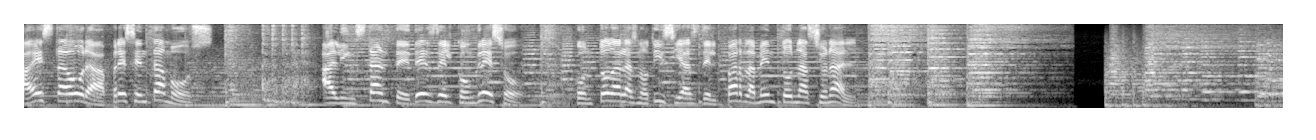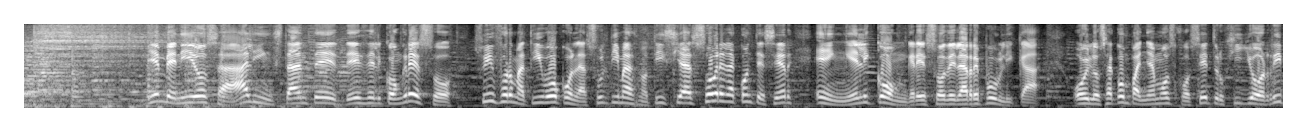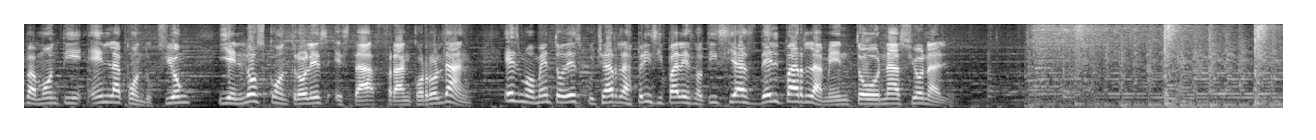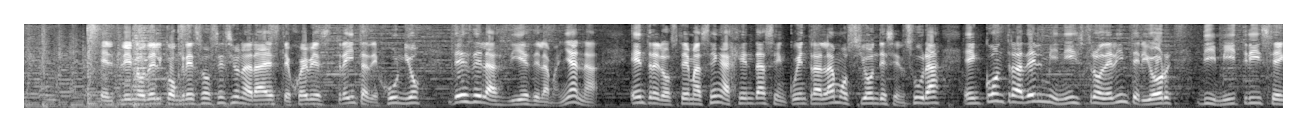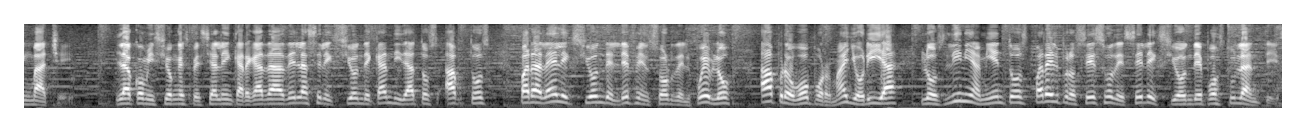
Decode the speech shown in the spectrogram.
A esta hora presentamos Al Instante desde el Congreso, con todas las noticias del Parlamento Nacional. Bienvenidos a Al Instante desde el Congreso, su informativo con las últimas noticias sobre el acontecer en el Congreso de la República. Hoy los acompañamos José Trujillo Ripamonti en la conducción y en los controles está Franco Roldán. Es momento de escuchar las principales noticias del Parlamento Nacional. El Pleno del Congreso sesionará este jueves 30 de junio desde las 10 de la mañana. Entre los temas en agenda se encuentra la moción de censura en contra del ministro del Interior, Dimitri Senmache. La comisión especial encargada de la selección de candidatos aptos para la elección del defensor del pueblo aprobó por mayoría los lineamientos para el proceso de selección de postulantes.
